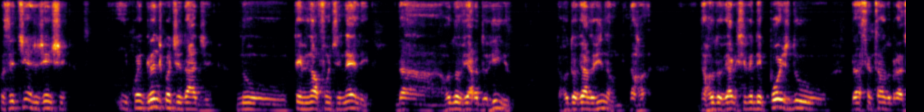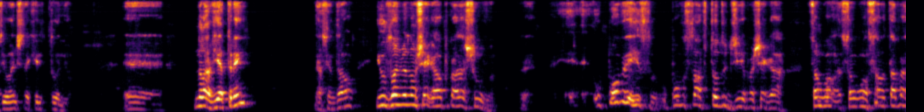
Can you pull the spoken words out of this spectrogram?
você tinha gente em grande quantidade no terminal Fontinelli da rodoviária do Rio, da rodoviária do Rio não, da, da rodoviária que fica depois do, da Central do Brasil, antes daquele túnel. É, não havia trem na Central e os ônibus não chegavam por causa da chuva. O povo é isso, o povo sofre todo dia para chegar. São, São Gonçalo estava.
